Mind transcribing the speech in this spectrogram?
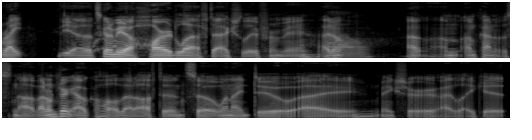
Right. Yeah, that's gonna be a hard left actually for me. I don't. wow. I, I'm I'm kind of a snob. I don't drink alcohol that often, so when I do, I make sure I like it,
